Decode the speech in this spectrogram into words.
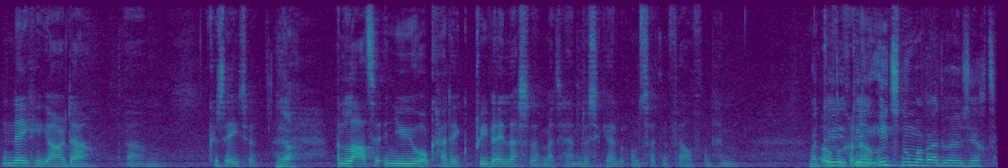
negen jaar daar ehm, gezeten. Ja. En later in New York had ik privélessen met hem, dus ik heb ontzettend veel van hem. Maar kun je, kun je Overgenomen. iets noemen waardoor je zegt...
